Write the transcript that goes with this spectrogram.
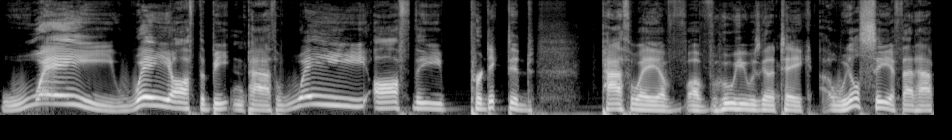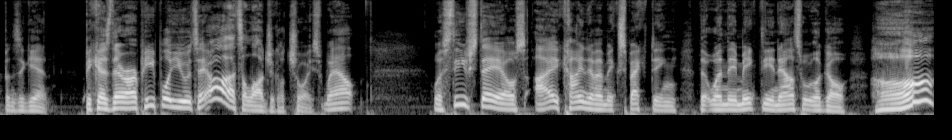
way, way off the beaten path, way off the predicted pathway of, of who he was going to take. Uh, we'll see if that happens again. Because there are people you would say, oh, that's a logical choice. Well, with Steve Staios, I kind of am expecting that when they make the announcement, we'll go, huh?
